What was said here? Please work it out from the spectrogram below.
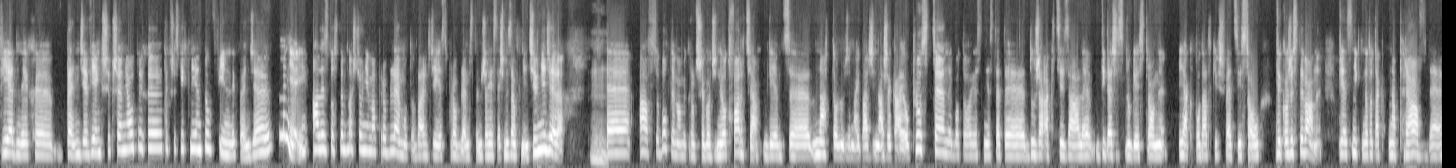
w jednych e, będzie większy przemiał tych, e, tych wszystkich klientów, w innych będzie mniej, ale z dostępnością nie ma problemu. To bardziej jest problem z tym, że jesteśmy zamknięci w niedzielę. Mhm. a w sobotę mamy krótsze godziny otwarcia, więc na to ludzie najbardziej narzekają. Plus ceny, bo to jest niestety duża akcyza, ale widać z drugiej strony, jak podatki w Szwecji są wykorzystywane. Więc nikt na to tak naprawdę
